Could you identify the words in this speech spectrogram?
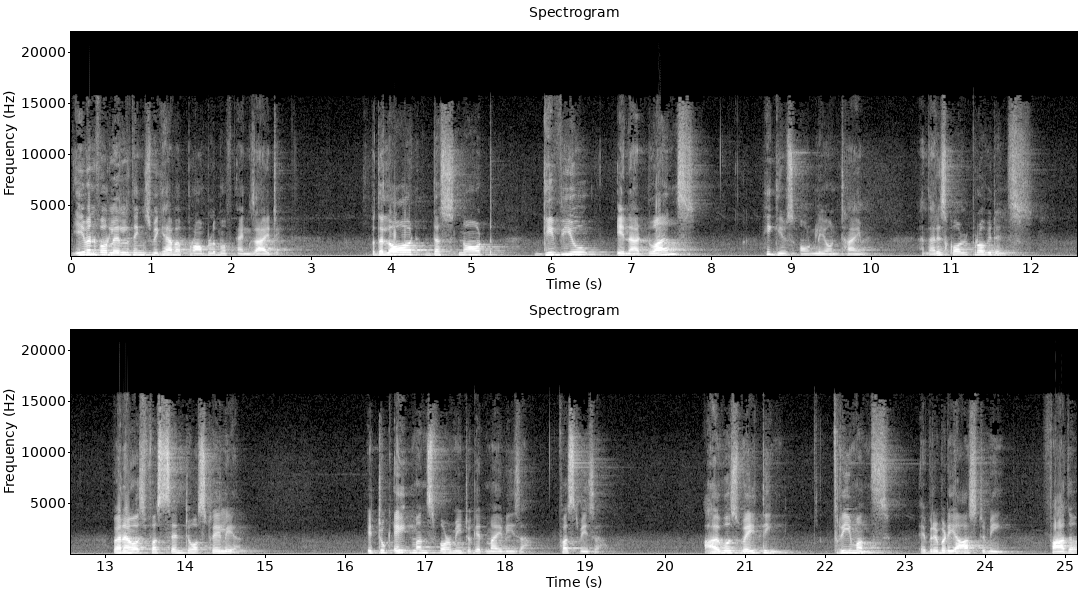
Even for little things, we have a problem of anxiety. But the Lord does not give you in advance, He gives only on time. And that is called providence. When I was first sent to Australia, it took eight months for me to get my visa, first visa. I was waiting three months. Everybody asked me, Father,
